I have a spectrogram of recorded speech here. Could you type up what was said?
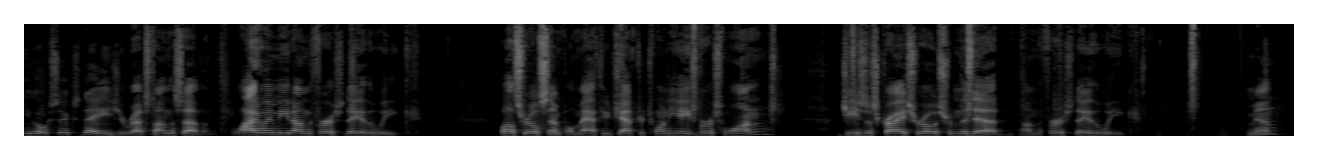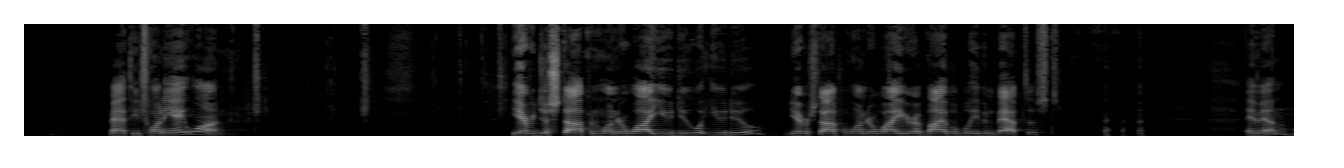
You go six days, you rest on the seventh. Why do we meet on the first day of the week? Well, it's real simple. Matthew chapter 28, verse 1. Jesus Christ rose from the dead on the first day of the week. Amen? Matthew 28 1. You ever just stop and wonder why you do what you do? You ever stop and wonder why you're a Bible believing Baptist? Amen.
